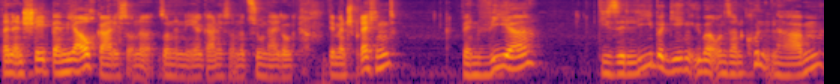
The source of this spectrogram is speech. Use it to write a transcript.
dann entsteht bei mir auch gar nicht so eine, so eine Nähe, gar nicht so eine Zuneigung. Dementsprechend, wenn wir diese Liebe gegenüber unseren Kunden haben,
